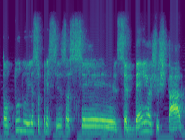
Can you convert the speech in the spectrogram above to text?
Então, tudo isso precisa ser, ser bem ajustado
